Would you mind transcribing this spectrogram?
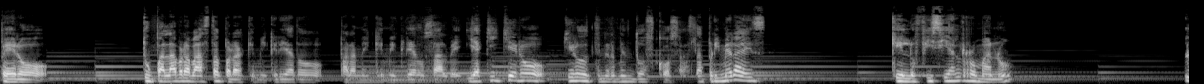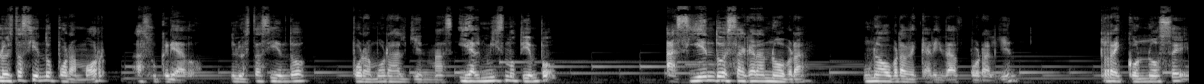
pero tu palabra basta para que mi criado, para que mi criado salve. Y aquí quiero, quiero detenerme en dos cosas. La primera es que el oficial romano lo está haciendo por amor a su criado y lo está haciendo por amor a alguien más. Y al mismo tiempo, haciendo esa gran obra, una obra de caridad por alguien, reconoce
